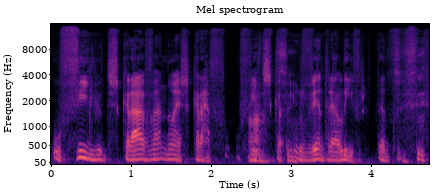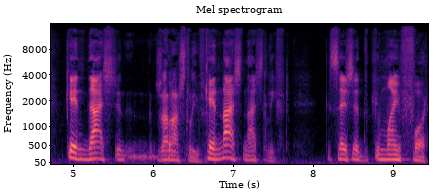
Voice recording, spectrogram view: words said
o filho de escrava não é escravo, o filho ah, de escravo, o ventre é livre. Portanto, quem nasce já nasce livre. Quem nasce nasce livre, que seja de que mãe for.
